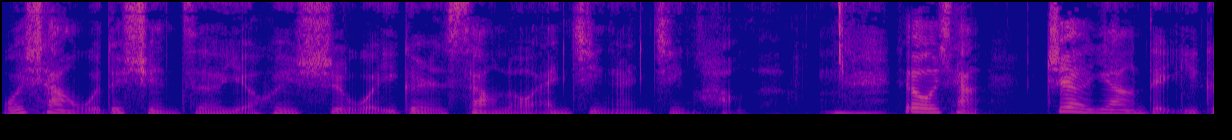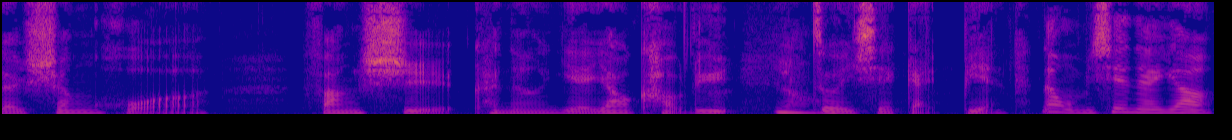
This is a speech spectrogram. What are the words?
我想我的选择也会是我一个人上楼安静安静好了。嗯，所以我想这样的一个生活方式，可能也要考虑做一些改变。那我们现在要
